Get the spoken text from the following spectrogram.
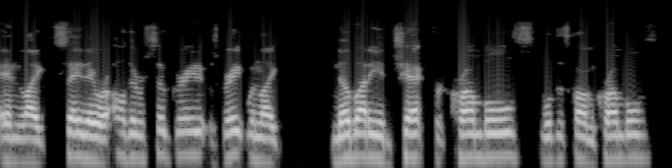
and like say they were, oh, they were so great. It was great when like nobody had checked for crumbles. We'll just call them crumbles.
